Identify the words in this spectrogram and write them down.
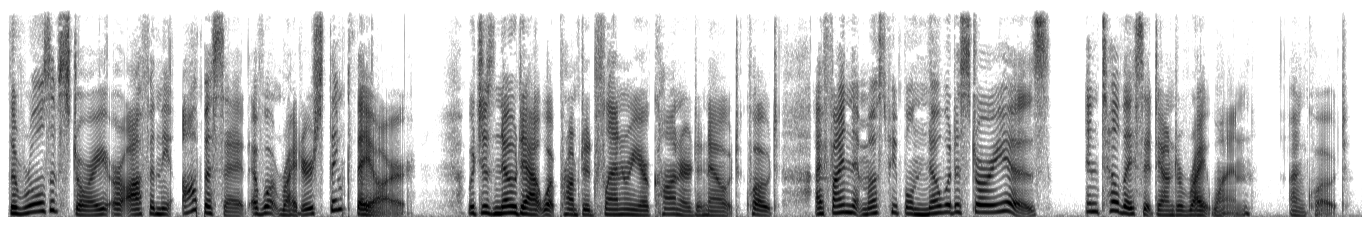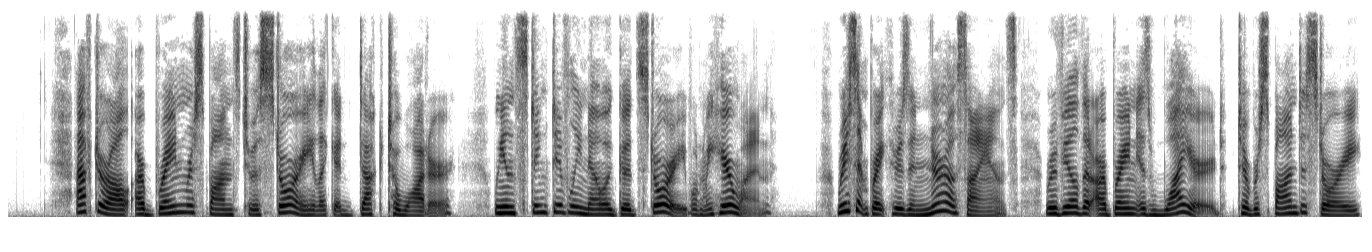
the rules of story are often the opposite of what writers think they are. Which is no doubt what prompted Flannery O'Connor to note, quote, I find that most people know what a story is until they sit down to write one. Unquote. After all, our brain responds to a story like a duck to water. We instinctively know a good story when we hear one. Recent breakthroughs in neuroscience reveal that our brain is wired to respond to story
